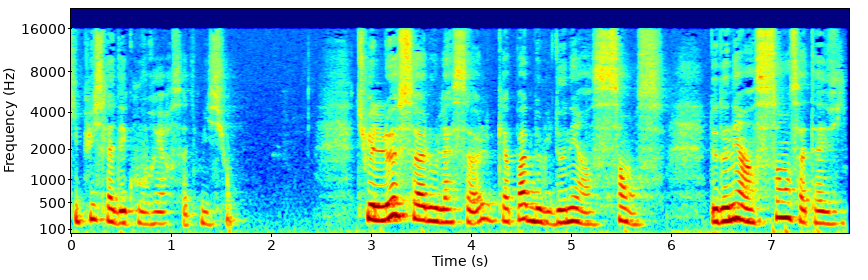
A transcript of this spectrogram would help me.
qui puisse la découvrir, cette mission. Tu es le seul ou la seule capable de lui donner un sens, de donner un sens à ta vie.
